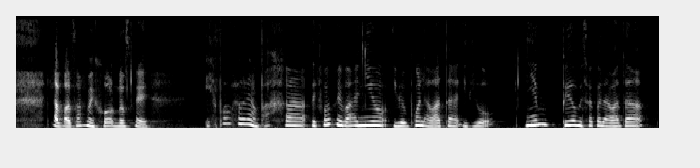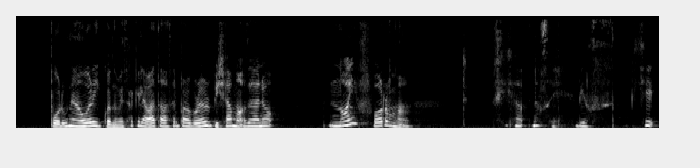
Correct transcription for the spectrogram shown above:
la pasas mejor, no sé. Y después me hago una paja, después me baño y me pongo la bata y digo, ni en pedo me saco la bata por una hora y cuando me saque la bata va a ser para poner el pijama, o sea, no, no hay forma. no sé, Dios, que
